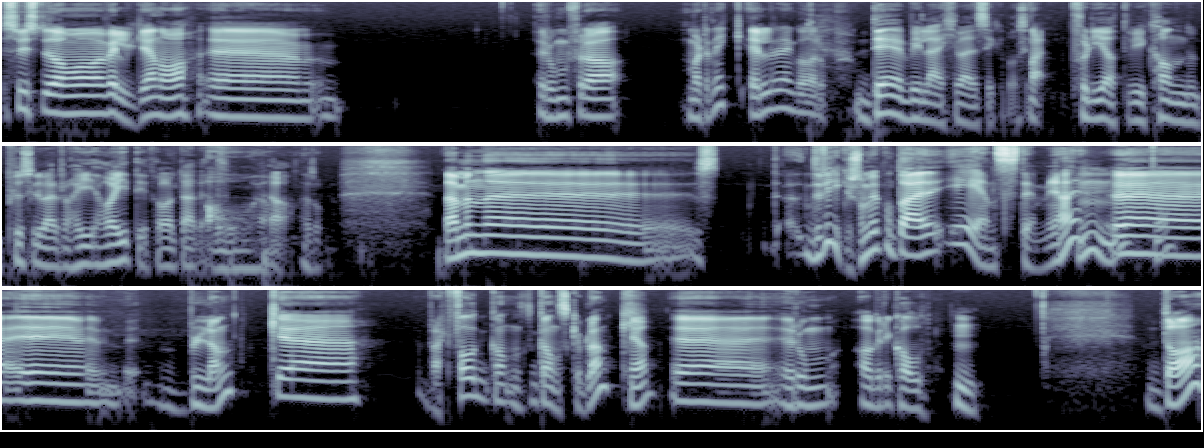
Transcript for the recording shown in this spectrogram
Så hvis du da må velge nå eh, rom fra Martinique eller Guadeloupe? Det vil jeg ikke være sikker på å si. Nei. Fordi at vi kan plutselig være fra Haiti, for alt jeg vet. Ja. Ja. Nei, men eh, Det virker som vi på en måte er enstemmige her. Mm, Eh, eh, blank eh, I hvert fall gans, ganske blank. Ja. Eh, rom agricole. Mm. Da,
